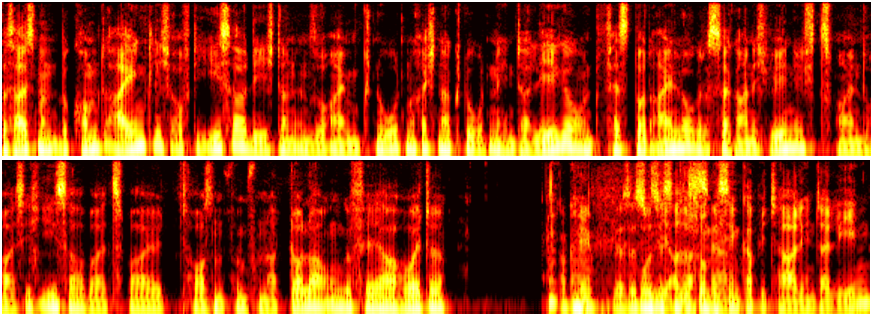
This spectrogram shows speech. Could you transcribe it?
Das heißt, man bekommt eigentlich auf die ISA, die ich dann in so einem Knoten, Rechnerknoten hinterlege und fest dort einlogge, das ist ja gar nicht wenig, 32 ISA bei 2500 Dollar ungefähr heute. Okay, das ist muss ich also schon ein bisschen ja. Kapital hinterlegen,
